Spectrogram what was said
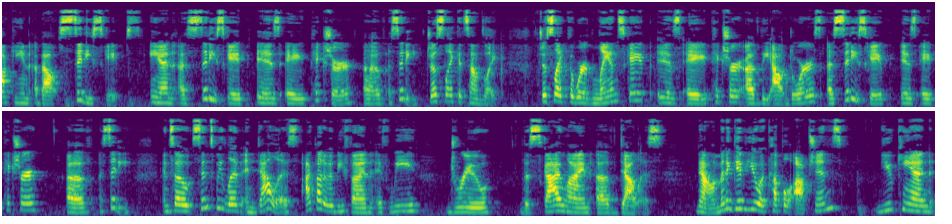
talking about cityscapes. And a cityscape is a picture of a city, just like it sounds like. Just like the word landscape is a picture of the outdoors, a cityscape is a picture of a city. And so since we live in Dallas, I thought it would be fun if we drew the skyline of Dallas. Now I'm gonna give you a couple options. You can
